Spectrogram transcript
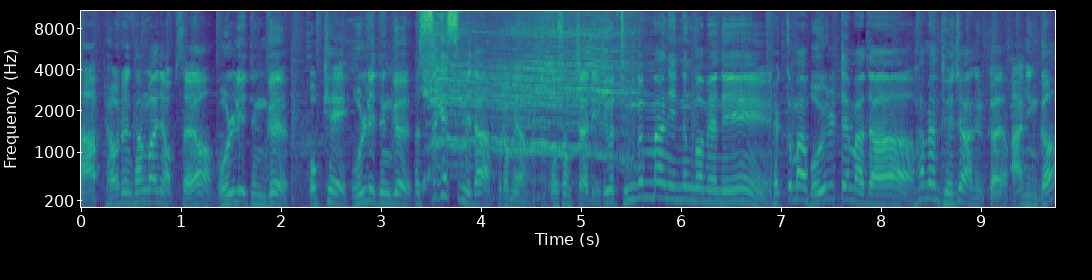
아 별은 상관이 없어요. 올리 등급. 오케이. 올리 등급. 쓰겠습니다 그러면. 5성짜리. 이거 등급만 있는 거면은 백금화 모일 때마다 하면 되지 않을까요? 아닌가?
